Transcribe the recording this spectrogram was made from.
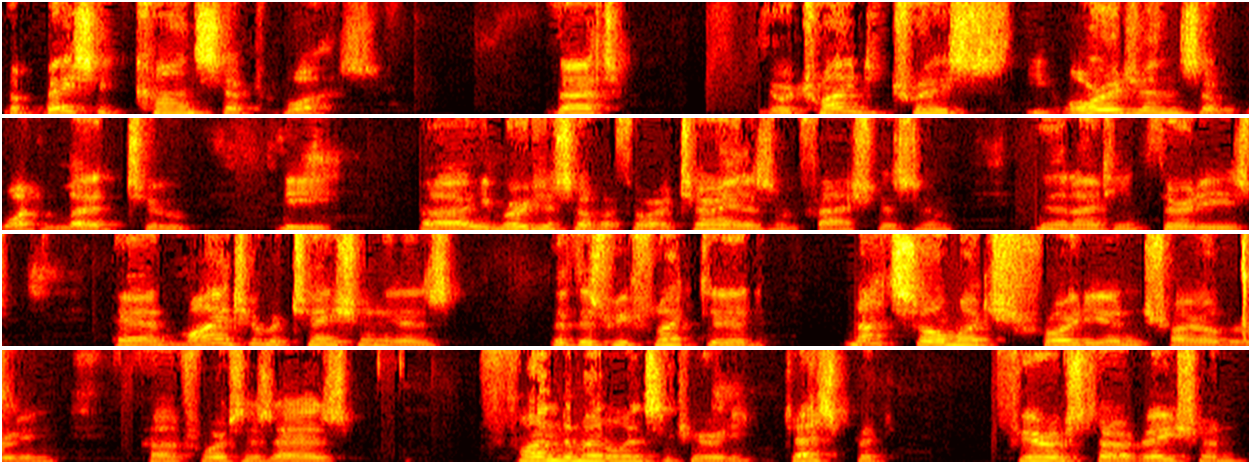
the basic concept was that they were trying to trace the origins of what led to the uh, emergence of authoritarianism, fascism in the 1930s. And my interpretation is that this reflected not so much Freudian child-rearing uh, forces as fundamental insecurity, desperate fear of starvation,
